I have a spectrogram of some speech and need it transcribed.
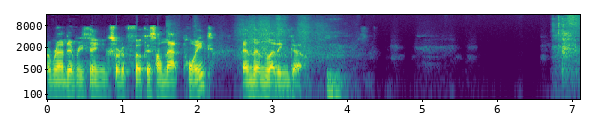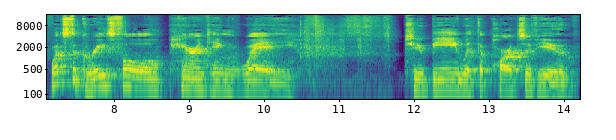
around everything sort of focus on that point, and then letting go. Mm-hmm. What's the graceful parenting way to be with the parts of you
